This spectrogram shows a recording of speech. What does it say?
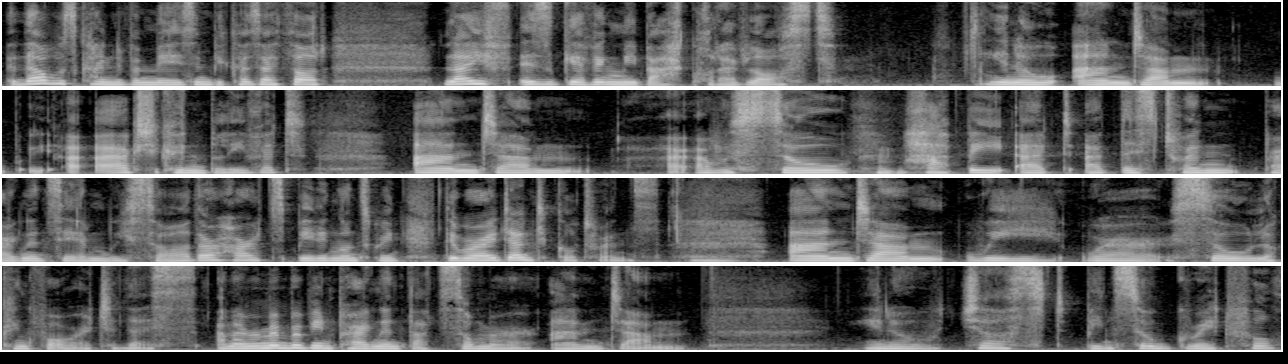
that was kind of amazing because I thought life is giving me back what I've lost, you know, and um, I actually couldn't believe it, and um, I, I, was so happy at at this twin pregnancy, and we saw their hearts beating on screen. They were identical twins, mm. and um, we were so looking forward to this. And I remember being pregnant that summer, and um, you know, just being so grateful.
